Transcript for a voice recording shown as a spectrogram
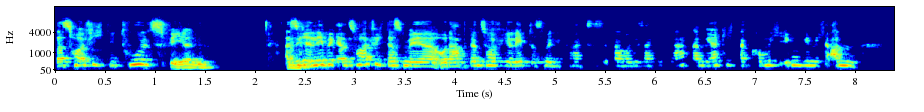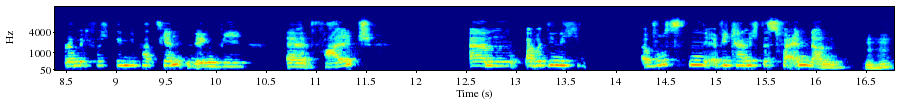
dass häufig die Tools fehlen. Also ich erlebe ganz häufig, dass mir, oder habe ganz häufig erlebt, dass mir die Praxis immer aber gesagt hat, ja, da merke ich, da komme ich irgendwie nicht an. Oder mich verstehen die Patienten irgendwie äh, falsch. Ähm, aber die nicht wussten, wie kann ich das verändern. Mhm.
